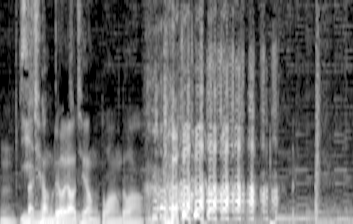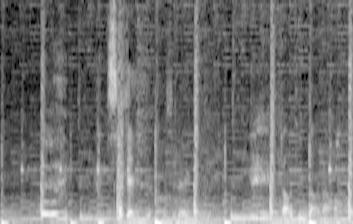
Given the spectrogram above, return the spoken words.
嗯，一请刘晓庆，咣咣，是这个意思，是这个意思。早听早到。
